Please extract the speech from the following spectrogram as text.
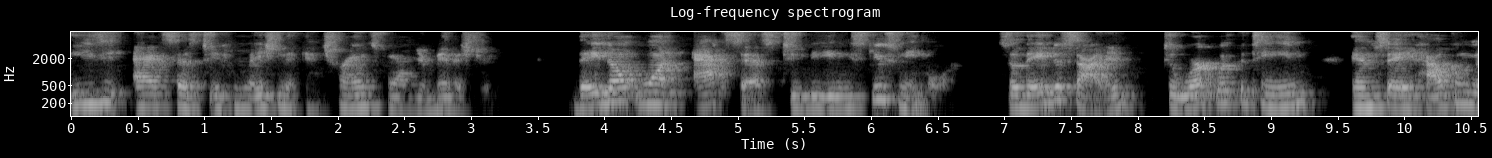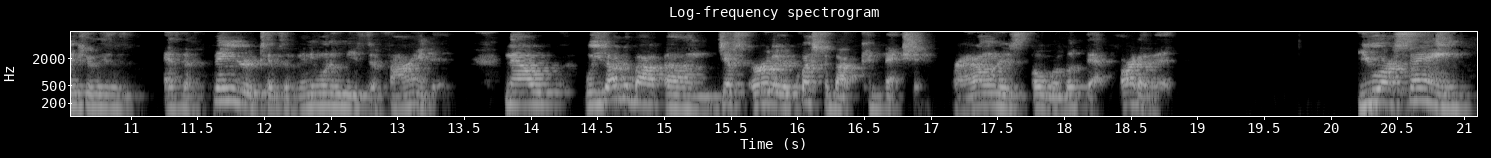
easy access to information that can transform your ministry. They don't want access to be an excuse anymore. So they've decided to work with the team and say, how can we make sure this is at the fingertips of anyone who needs to find it? Now, we talked about um, Jeff's earlier question about connection, right? I don't want to just overlook that part of it you are saying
